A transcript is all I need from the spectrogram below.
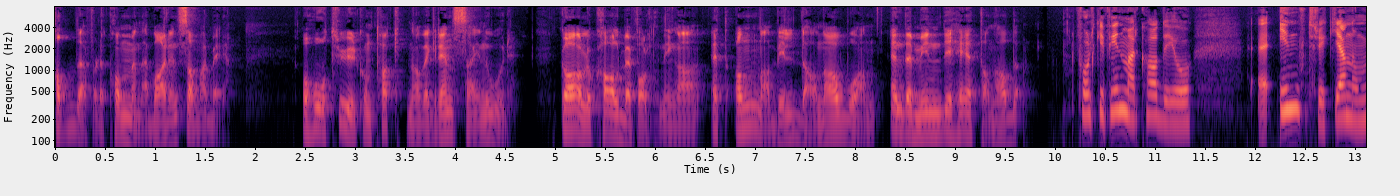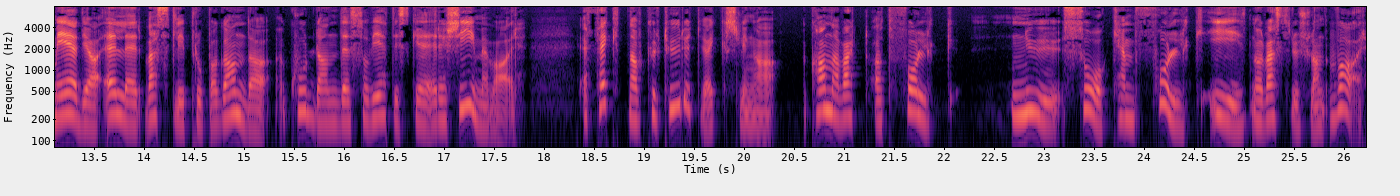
hadde for det kommende Barentssamarbeidet. Og hun tror kontakten over grensa i nord ga lokalbefolkninga et annet bilde av naboene enn det myndighetene hadde. Folk i Finnmark hadde jo eh, inntrykk gjennom media eller vestlig propaganda hvordan det sovjetiske regimet var. Effekten av kulturutvekslinga kan ha vært at folk nå så hvem folk i Nordvest-Russland var.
